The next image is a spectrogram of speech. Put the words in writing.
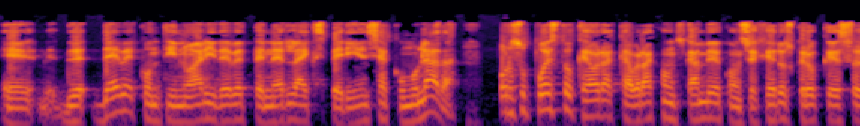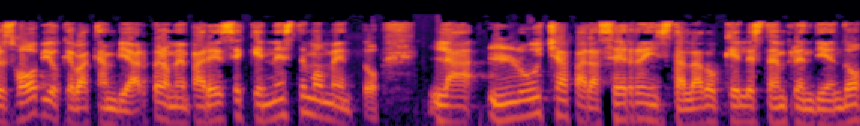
eh, de, debe continuar y debe tener la experiencia acumulada. Por supuesto que ahora que habrá con cambio de consejeros, creo que eso es obvio que va a cambiar, pero me parece que en este momento la lucha para ser reinstalado que él está emprendiendo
